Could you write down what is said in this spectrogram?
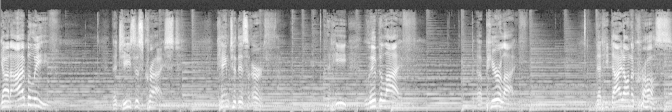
God, I believe that Jesus Christ came to this earth, that he lived a life, a pure life, that he died on the cross,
